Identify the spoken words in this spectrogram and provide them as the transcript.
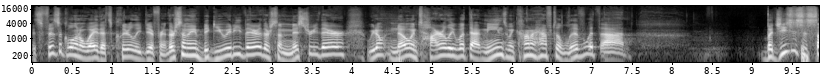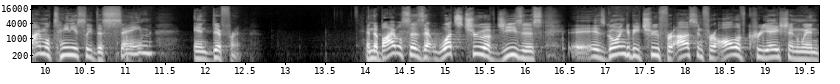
It's physical in a way that's clearly different. There's some ambiguity there, there's some mystery there. We don't know entirely what that means. We kind of have to live with that. But Jesus is simultaneously the same and different. And the Bible says that what's true of Jesus is going to be true for us and for all of creation when,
